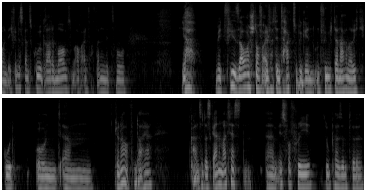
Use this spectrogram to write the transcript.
Und ich finde das ganz cool, gerade morgens, um auch einfach dann mit so, ja, mit viel Sauerstoff einfach den Tag zu beginnen und fühle mich danach immer richtig gut. Und ähm, genau, von daher kannst du das gerne mal testen. Ähm, ist for free, super simpel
